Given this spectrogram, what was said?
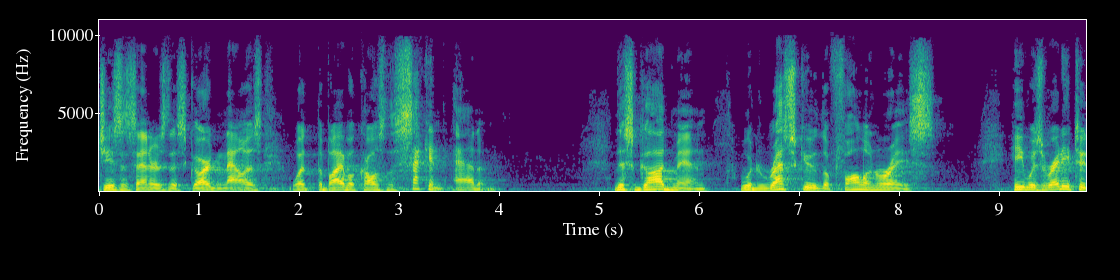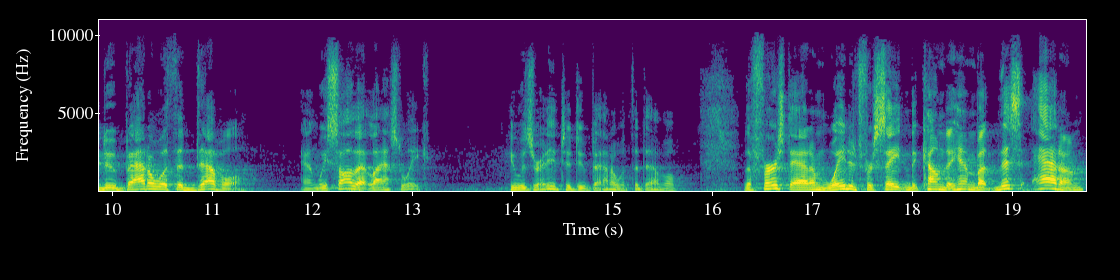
Jesus enters this garden now as what the Bible calls the second Adam. This God man would rescue the fallen race. He was ready to do battle with the devil, and we saw that last week. He was ready to do battle with the devil. The first Adam waited for Satan to come to him, but this Adam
